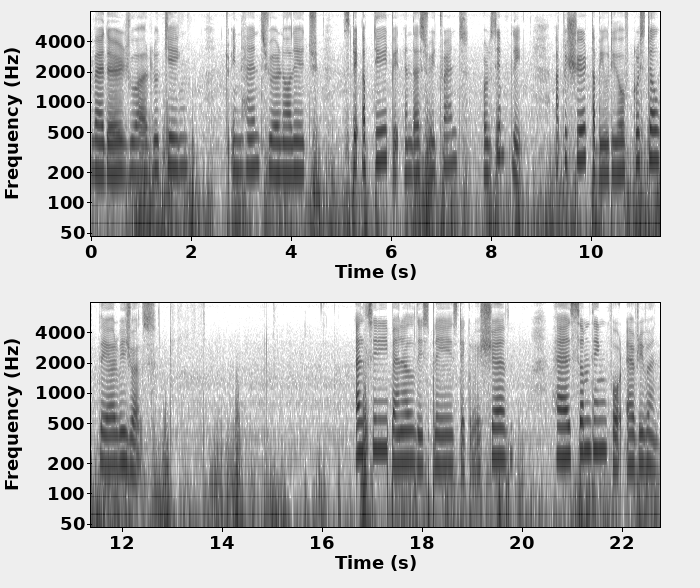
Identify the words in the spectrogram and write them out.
whether you are looking to enhance your knowledge, stay updated with industry trends, or simply appreciate the beauty of crystal clear visuals. LCD panel displays decoration has something for everyone.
